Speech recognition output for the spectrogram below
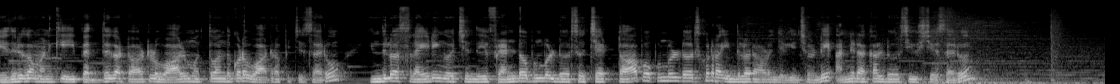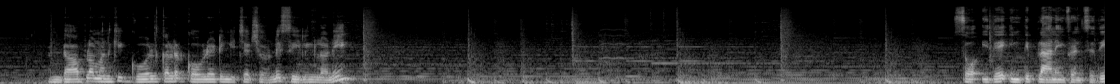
ఎదురుగా మనకి పెద్దగా టోటల్ వాల్ మొత్తం అంతా కూడా వాటర్ అప్ ఇచ్చేసారు ఇందులో స్లైడింగ్ వచ్చింది ఫ్రంట్ ఓపెనబుల్ డోర్స్ వచ్చే టాప్ ఓపెనబుల్ డోర్స్ కూడా ఇందులో రావడం జరిగింది చూడండి. అన్ని రకాల డోర్స్ యూస్ చేశారు. అండ్ టాప్లో మనకి గోల్డ్ కలర్ కోవలేటింగ్ ఇచ్చారు చూడండి సీలింగ్లోని సో ఇదే ఇంటి ప్లానింగ్ ఫ్రెండ్స్ ఇది.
